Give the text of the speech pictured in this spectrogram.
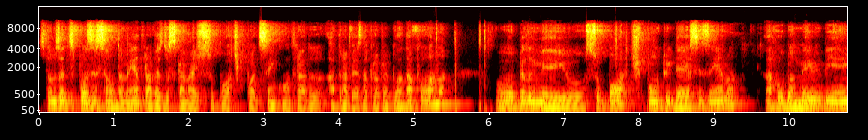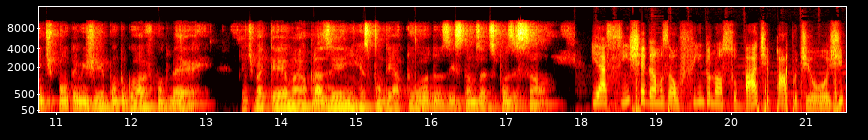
Estamos à disposição também através dos canais de suporte que pode ser encontrado através da própria plataforma ou pelo e-mail suporte.idsema@meioambiente.mg.gov.br. Gente vai ter o maior prazer em responder a todos e estamos à disposição. E assim chegamos ao fim do nosso bate-papo de hoje.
